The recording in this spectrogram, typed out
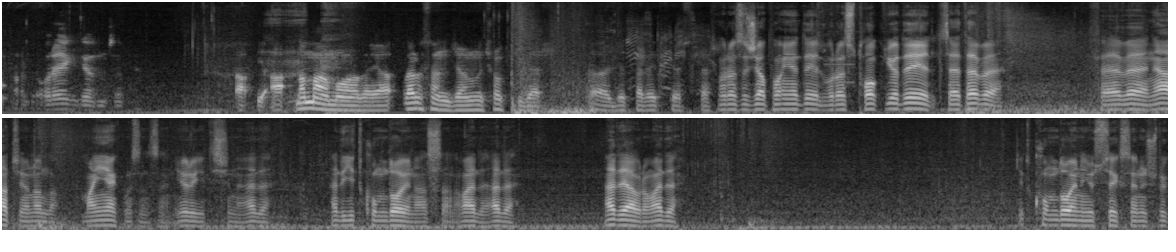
Abi oraya gidiyordum zaten. A- ya atlama ama oraya atlarsan canını çok gider. Sadece taret göster. Burası Japonya değil, burası Tokyo değil. STB. FV ne atıyorsun oğlum? Manyak mısın sen? Yürü git işine hadi. Hadi git kumda oyna aslanım hadi hadi. Hadi yavrum hadi. Git kumda oyna 183'lük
